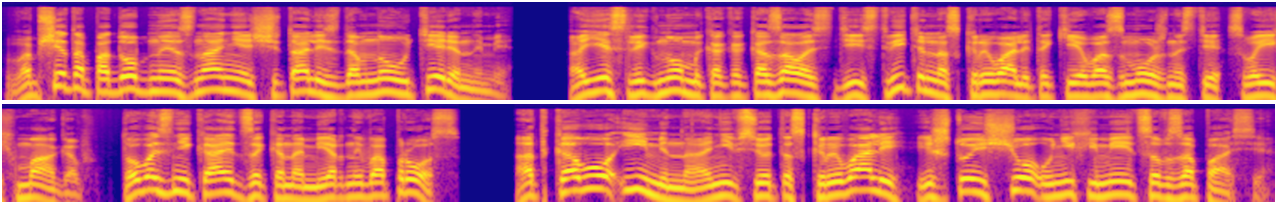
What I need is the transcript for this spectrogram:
Вообще-то подобные знания считались давно утерянными. А если гномы, как оказалось, действительно скрывали такие возможности своих магов, то возникает закономерный вопрос. От кого именно они все это скрывали и что еще у них имеется в запасе?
